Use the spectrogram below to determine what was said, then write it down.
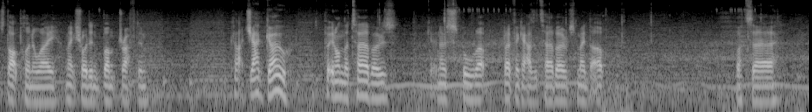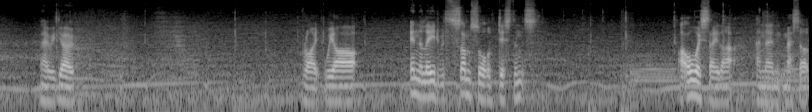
start pulling away. Make sure I didn't bump draft him. Look at that Jag go! Putting on the turbos. Get no spooled up. Don't think it has a turbo, just made that up. But, uh, there we go. Right, we are in the lead with some sort of distance. I always say that and then mess up.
